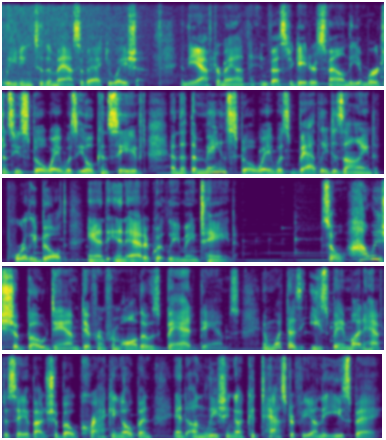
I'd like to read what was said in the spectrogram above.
leading to the mass evacuation. In the aftermath, investigators found the emergency spillway was ill conceived and that the main spillway was badly designed, poorly built, and inadequately maintained. So, how is Chabot Dam different from all those bad dams? And what does East Bay Mud have to say about Chabot cracking open and unleashing a catastrophe on the East Bay?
